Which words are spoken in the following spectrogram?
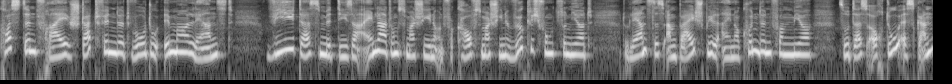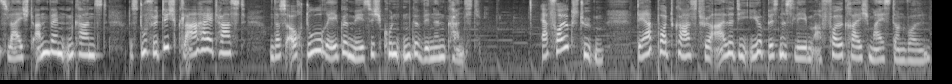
kostenfrei stattfindet, wo du immer lernst, wie das mit dieser Einladungsmaschine und Verkaufsmaschine wirklich funktioniert. Du lernst es am Beispiel einer Kundin von mir, so dass auch du es ganz leicht anwenden kannst, dass du für dich Klarheit hast und dass auch du regelmäßig Kunden gewinnen kannst. Erfolgstypen, der Podcast für alle, die ihr Businessleben erfolgreich meistern wollen,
